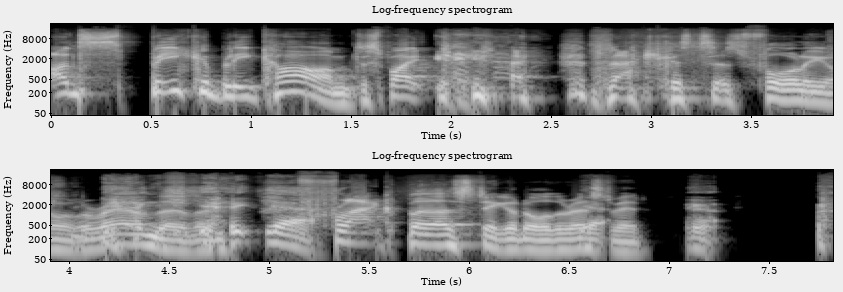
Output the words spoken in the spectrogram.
unspeakably calm, despite you know Lancasters falling all around them, and yeah. flak bursting, and all the rest Yeah. of it. Yeah.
